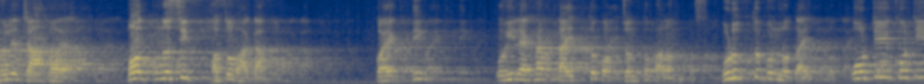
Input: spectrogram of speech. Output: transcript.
হলে যা হয়, বদনসিব হতভাগা কয়েকদিন ওই লেখার দায়িত্ব পর্যন্ত পালন করছে। গুরুত্বপূর্ণ দায়িত্ব। কোটি কোটি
